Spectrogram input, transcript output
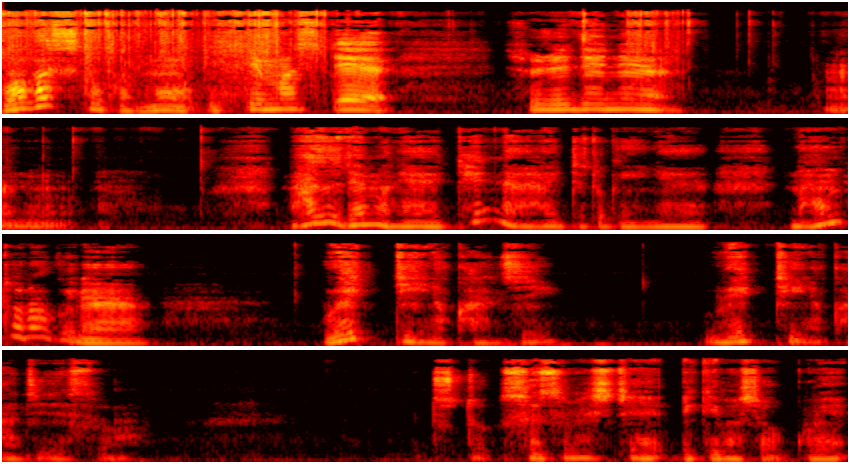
和菓子とかも売ってまして、それでね、あの、まずでもね、店内入った時にね、なんとなくね、ウェッティな感じ？ウェッティな感じですわ。ちょっと説明していきましょう。これ、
